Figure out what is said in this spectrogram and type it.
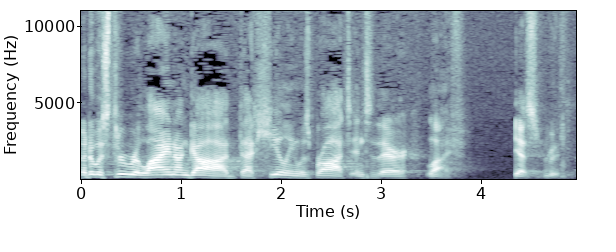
But it was through relying on God that healing was brought into their life. Yes, Ruth.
